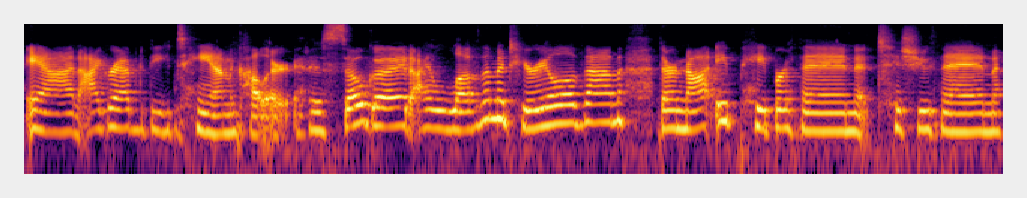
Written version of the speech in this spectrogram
and I grabbed the tan color. It is so good. I love the material of them. They're not a paper thin, tissue thin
